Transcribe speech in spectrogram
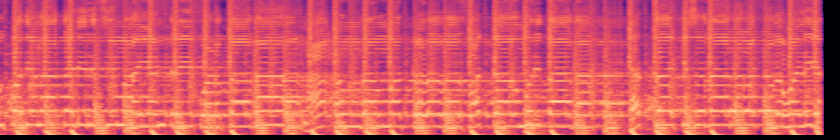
ಸ್ವಲ್ಪ ದಿನ ತಡಿರಿ ಸಿಮ ಎಂಟ್ರಿ ಕೊಡ್ತಾರ. ನಾ ಅಂದ ಮಕ್ಕಳದ ಸೊಕ್ಕ ಮುರಿತಾರ ಹೆಚ್ಚ ಕಿಸದಾರ ರಕ್ತದ ಹೊಳಿಯ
